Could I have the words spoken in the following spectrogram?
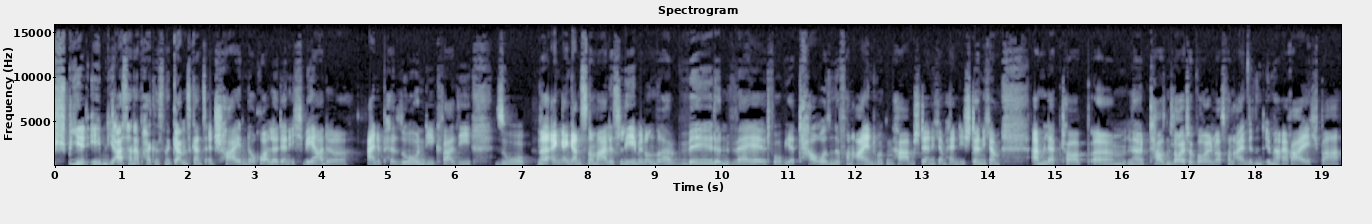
spielt eben die Asana-Praxis eine ganz, ganz entscheidende Rolle, denn ich werde eine Person, die quasi so ne, ein, ein ganz normales Leben in unserer wilden Welt, wo wir tausende von Eindrücken haben, ständig am Handy, ständig am, am Laptop, ähm, ne, tausend Leute wollen was von einem, wir sind immer erreichbar.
